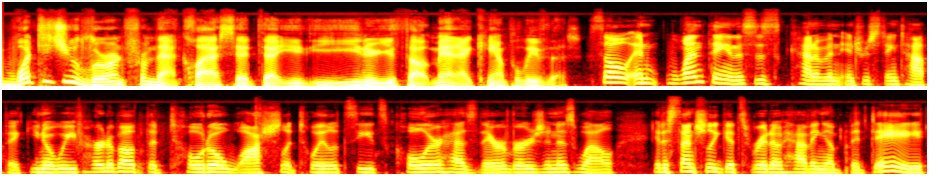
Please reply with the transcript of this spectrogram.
What did you learn from that class that that you you know you thought, man, I can't believe this. So, and one thing, and this is kind of an interesting topic. You know, we've heard about the Toto washlet toilet seats. Kohler has their version as well. It essentially gets rid of having a bidet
